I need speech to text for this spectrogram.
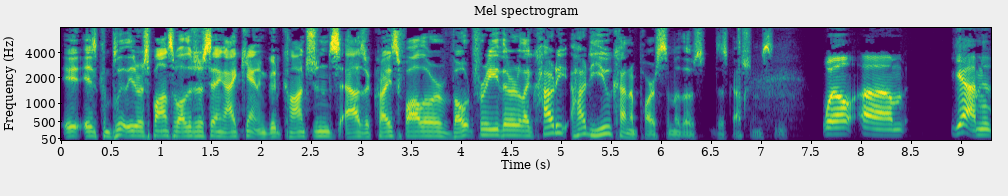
is completely irresponsible. Others are saying, I can't, in good conscience, as a Christ follower, vote for either. Like, how do you, how do you kind of parse some of those discussions? Well, um, yeah, I mean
